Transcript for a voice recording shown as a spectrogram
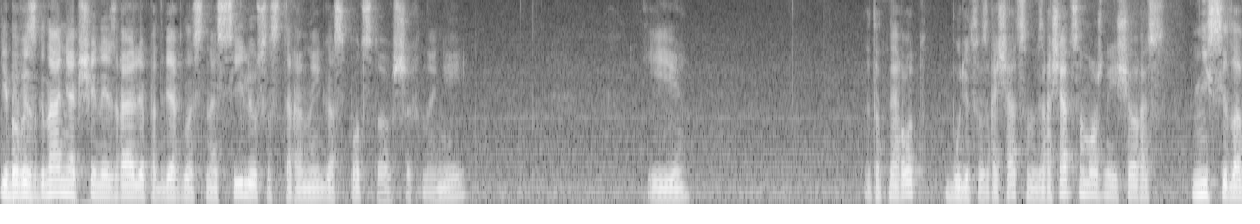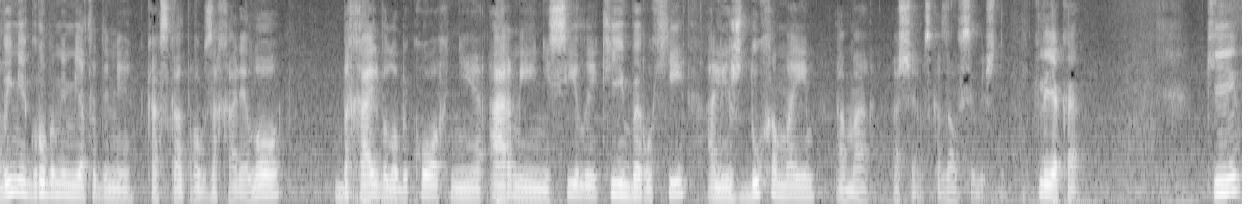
Ибо в изгнании общины Израиля подверглась насилию со стороны господствовавших на ней. И этот народ будет возвращаться, но возвращаться можно еще раз не силовыми грубыми методами, как сказал пророк Захария Ло, Бахаль велобекох, не армии, не силы, киим барухи, а лишь духом моим, Амар Ашем, сказал Всевышний. Клияка. Ки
